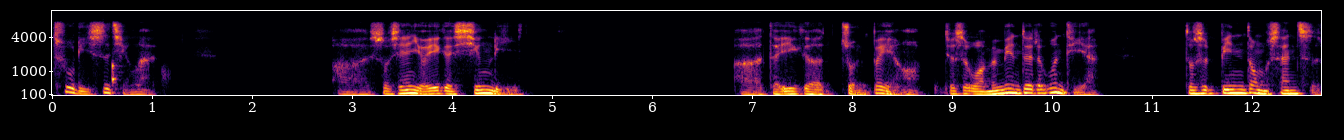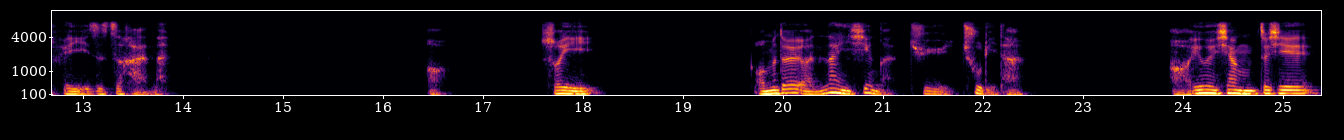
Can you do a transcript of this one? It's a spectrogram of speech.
处理事情啊，啊，首先有一个心理啊的一个准备啊，就是我们面对的问题啊，都是冰冻三尺非一日之寒呢，哦，所以我们都要有耐性啊去处理它，啊，因为像这些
